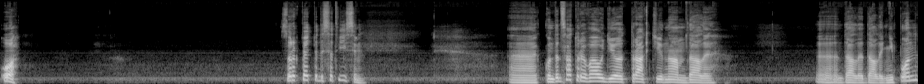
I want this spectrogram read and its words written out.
О! 4558. Е, Конденсатори в аудіотракті нам дали. Е, Дали, дали Nippon.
